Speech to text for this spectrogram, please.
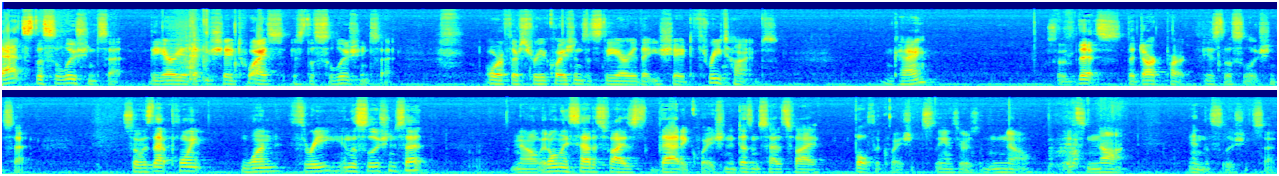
That's the solution set. The area that you shade twice is the solution set. Or if there's three equations, it's the area that you shade three times. Okay? So this, the dark part, is the solution set. So is that point 1, 3 in the solution set? No, it only satisfies that equation. It doesn't satisfy both equations. The answer is no, it's not in the solution set.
